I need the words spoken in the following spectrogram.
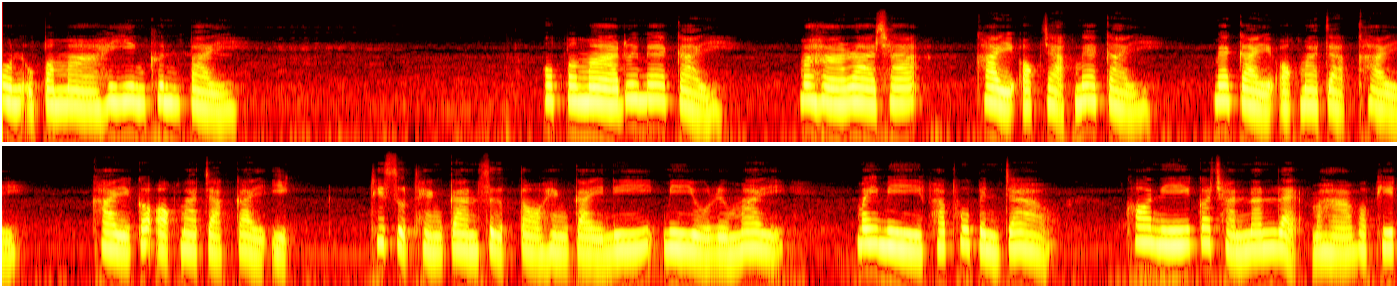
มนต์อุปมาให้ยิ่งขึ้นไป อุปมาด้วยแม่ไก่ มหาราชะ ไข่ออกจากแม่ไก่ แม่ไก่ออกมาจากไข่ ไข่ก็ออกมาจากไก่อีก ที่สุดแห่งการสืบต่อแห่งไก่นี้มีอยู่หรือไม่ ไม่มีพระผู้เป็นเจ้า ข้อนี้ก็ฉันนั้นแหละมหาวพิษ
